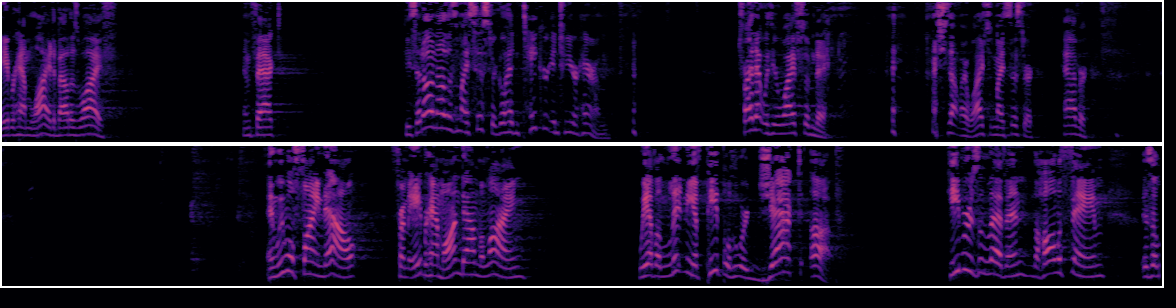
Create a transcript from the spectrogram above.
Abraham lied about his wife. In fact, he said, Oh, no, this is my sister. Go ahead and take her into your harem. Try that with your wife someday. she's not my wife, she's my sister. Have her. And we will find out from Abraham on down the line, we have a litany of people who are jacked up. Hebrews 11, the Hall of Fame, is a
